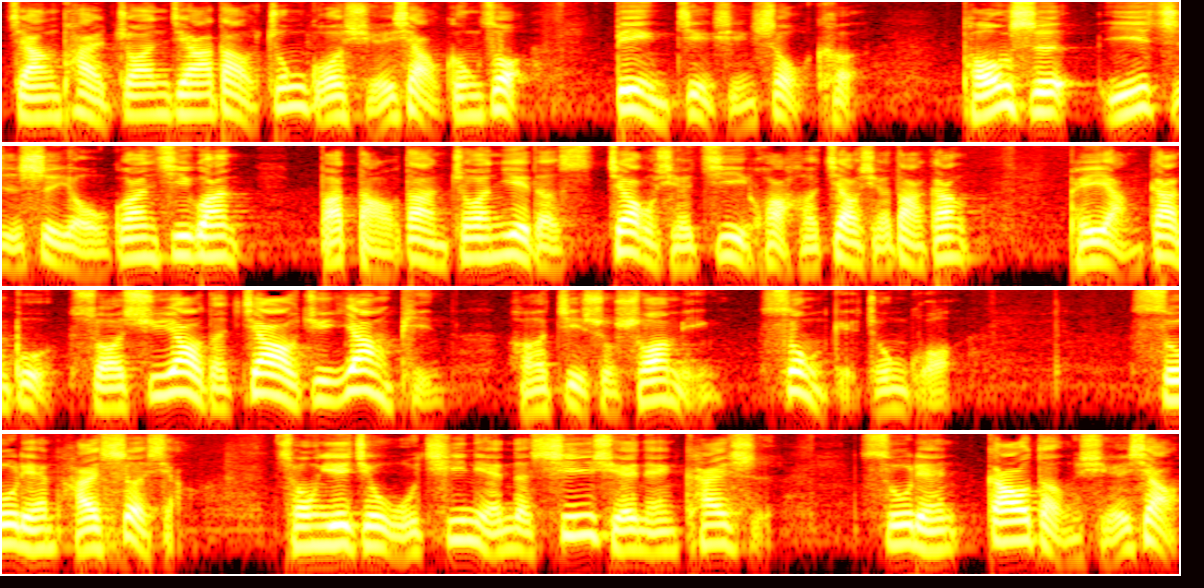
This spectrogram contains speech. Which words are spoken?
将派专家到中国学校工作，并进行授课。同时，已指示有关机关把导弹专业的教学计划和教学大纲、培养干部所需要的教具样品和技术说明送给中国。苏联还设想，从1957年的新学年开始，苏联高等学校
